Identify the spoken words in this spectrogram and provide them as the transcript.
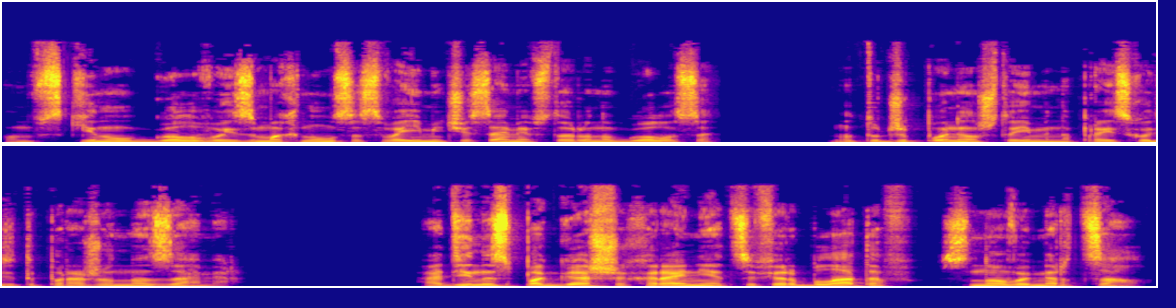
Он вскинул голову и замахнулся своими часами в сторону голоса, но тут же понял, что именно происходит, и пораженно замер. Один из погасших ранее циферблатов снова мерцал.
